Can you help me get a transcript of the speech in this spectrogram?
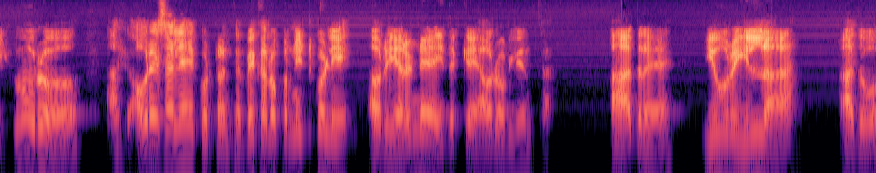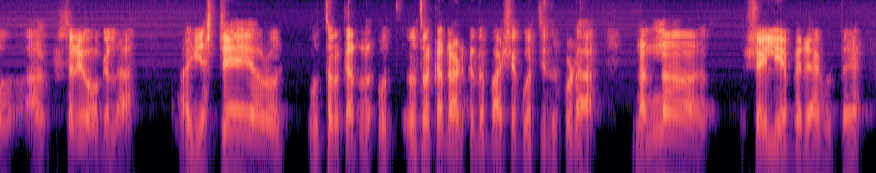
ಇವರು ಅವರೇ ಸಲಹೆ ಕೊಟ್ರಂತೆ. ಬೇಕಾದ್ರೆ ಒಬ್ಬರನ್ನ ಇಟ್ಕೊಳ್ಳಿ, ಅವ್ರು ಎರಡನೇ ಇದಕ್ಕೆ ಅವ್ರು ಹೋಗ್ಲಿ ಅಂತ. ಆದ್ರೆ ಇವರು ಇಲ್ಲ, ಅದು ಸರಿ ಹೋಗಲ್ಲ. ಎಷ್ಟೇ ಅವರು ಉತ್ತರ ಕರ್ನಾ ಉತ್- ಉತ್ತರ ಕರ್ನಾಟಕದ ಭಾಷೆ ಗೊತ್ತಿದ್ರು ಕೂಡ ನನ್ನ ಶೈಲಿಯೇ ಬೇರೆ ಆಗುತ್ತೆ,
